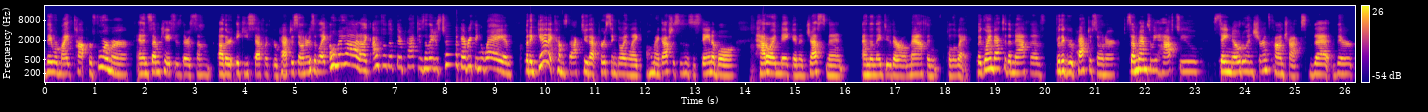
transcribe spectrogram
They were my top performer. And in some cases, there's some other icky stuff with group practice owners of like, oh my God, like I filled up their practice and they just took everything away. And but again, it comes back to that person going like, oh my gosh, this isn't sustainable. How do I make an adjustment? And then they do their own math and pull away. But going back to the math of for the group practice owner, sometimes we have to say no to insurance contracts that they're,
